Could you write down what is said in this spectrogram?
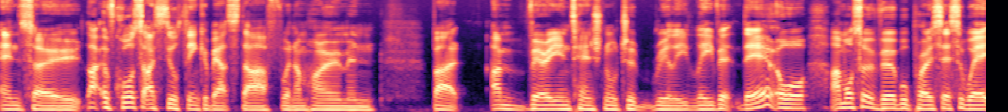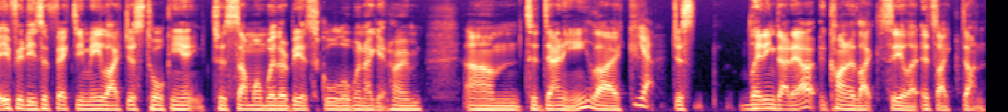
and so, like, of course, I still think about stuff when I'm home, and but I'm very intentional to really leave it there. Or I'm also a verbal processor where if it is affecting me, like just talking it to someone, whether it be at school or when I get home um, to Danny, like Yeah. just letting that out, kind of like see you later. It's like done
